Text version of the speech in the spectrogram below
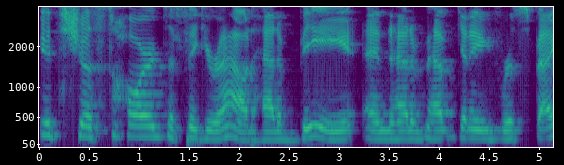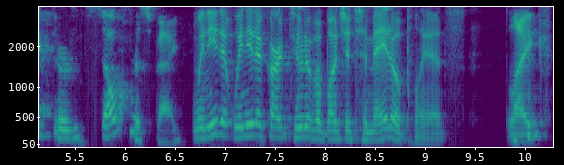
it's just hard to figure out how to be and how to have get any respect or self-respect. We need it. We need a cartoon of a bunch of tomato plants, like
